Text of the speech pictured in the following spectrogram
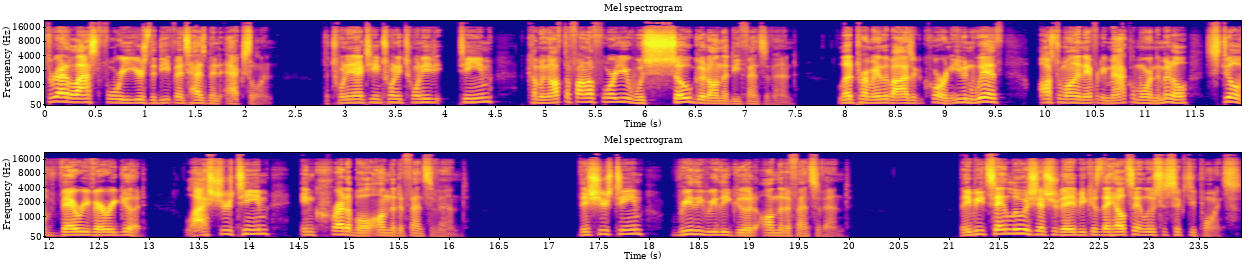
three out of the last four years, the defense has been excellent. The 2019-2020 team coming off the Final Four year was so good on the defensive end, led primarily by Isaac Okoro, and even with Austin Wiley and Anfernee McLemore in the middle, still very very good. Last year's team incredible on the defensive end. This year's team, really, really good on the defensive end. They beat St. Louis yesterday because they held St. Louis to 60 points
